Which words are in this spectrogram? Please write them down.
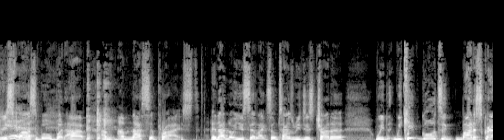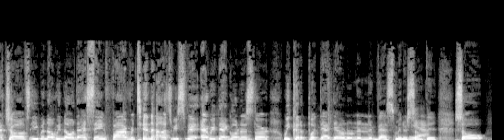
Irresponsible. But I, I'm, I'm not surprised. And I know you said like sometimes we just try to. We, we keep going to buy the scratch offs, even though we know that same five or ten dollars we spent every day going to the store, we could have put that down on an investment or Yeah. something. So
